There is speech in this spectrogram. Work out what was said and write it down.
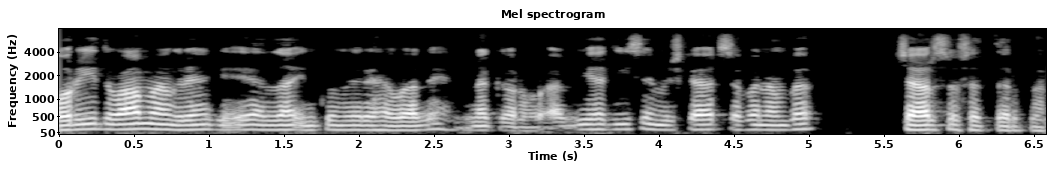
اور یہ دعا مانگ رہے ہیں کہ اے اللہ ان کو میرے حوالے نہ کرو۔ اب یہ حدیث مشکات صفحہ نمبر چار سو ستر پر۔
